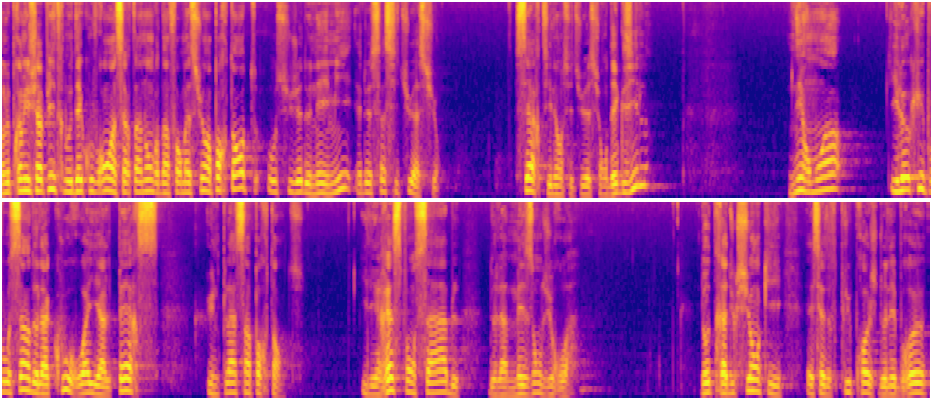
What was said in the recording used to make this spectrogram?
Dans le premier chapitre, nous découvrons un certain nombre d'informations importantes au sujet de Néhémie et de sa situation. Certes, il est en situation d'exil, néanmoins, il occupe au sein de la cour royale perse une place importante. Il est responsable de la maison du roi. D'autres traductions qui essaient d'être plus proches de l'hébreu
